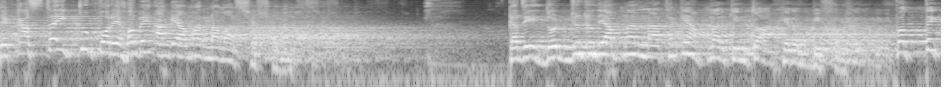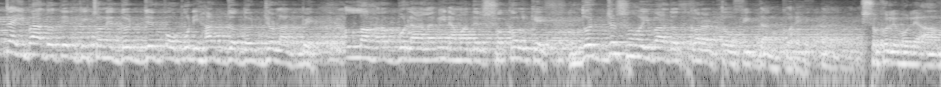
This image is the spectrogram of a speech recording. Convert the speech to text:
যে কাজটা একটু পরে হবে, আগে আমার নামাজ শেষ হবে। কাজেই ধৈর্য যদি আপনার না থাকে, আপনার কিন্তু আখেরাত বিফল। প্রত্যেকটা ইবাদতের পিছনে ধৈর্যের অপরিহার্য ধৈর্য লাগবে। আল্লাহ রাব্বুল আলমিন আমাদের সকলকে ধৈর্য সহ ইবাদত করার তৌফিক দান করে সকলে বলে আমি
